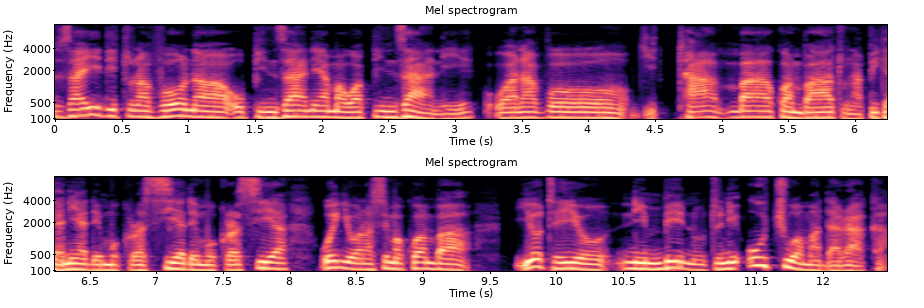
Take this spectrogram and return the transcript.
zaidi tunavyoona upinzani ama wapinzani wanavyojitamba kwamba tunapigania demokrasia demokrasia, wengi wanasema kwamba yote hiyo ni mbinu tu, ni uchu wa madaraka.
